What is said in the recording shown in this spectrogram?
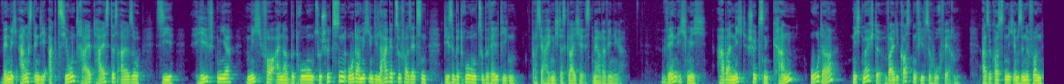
Wenn mich Angst in die Aktion treibt, heißt es also, sie hilft mir, mich vor einer Bedrohung zu schützen oder mich in die Lage zu versetzen, diese Bedrohung zu bewältigen. was ja eigentlich das gleiche ist, mehr oder weniger. Wenn ich mich aber nicht schützen kann oder nicht möchte, weil die Kosten viel zu hoch wären. Also Kosten nicht im Sinne von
